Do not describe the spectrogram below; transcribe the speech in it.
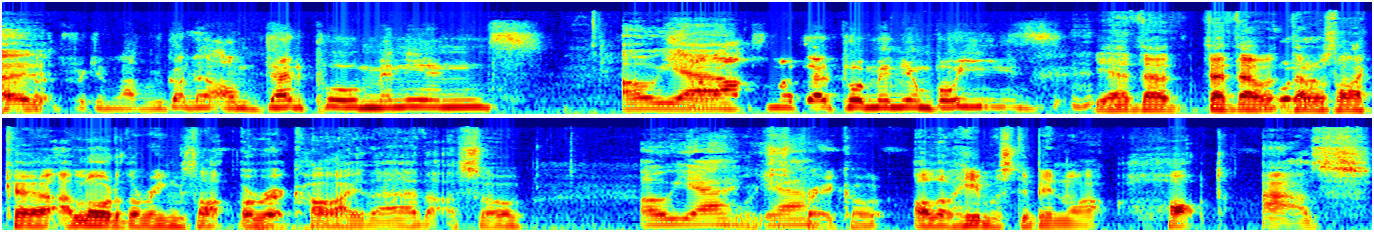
Uh, freaking laugh. We've got the um Deadpool minions. Oh yeah! Shout out to my Deadpool minion boys. Yeah, there, there, there, there was like a, a Lord of the Rings like Uruk-hai there that I saw. oh yeah, which yeah. is pretty cool. Although he must have been like hot as,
